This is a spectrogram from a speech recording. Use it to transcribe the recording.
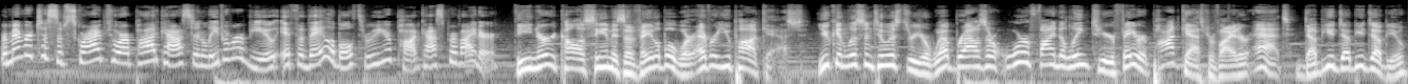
Remember to subscribe to our podcast and leave a review if available through your podcast provider. The Nerd Colosseum is available wherever you podcast. You can listen to us through your web browser or find a link to your favorite podcast provider at www.anchor.fm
